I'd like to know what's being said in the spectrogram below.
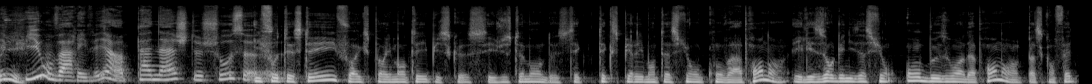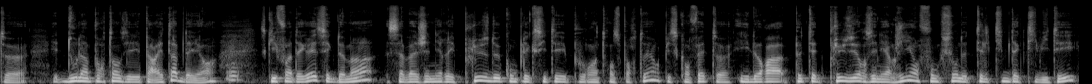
Et puis, on va arriver à un panache de choses. Il faut euh, tester, il faut expérimenter, puisque c'est justement de cette expérimentation qu'on va apprendre. Et les organisations ont besoin d'apprendre, parce qu'en fait, euh, d'où l'importance d'y aller par étapes d'ailleurs. Hein. Mm. Ce qu'il faut intégrer, c'est que demain, ça va générer plus de complexité pour un transporteur, puisqu'en fait, euh, il aura peut-être plusieurs énergies en fonction de tel type d'activité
